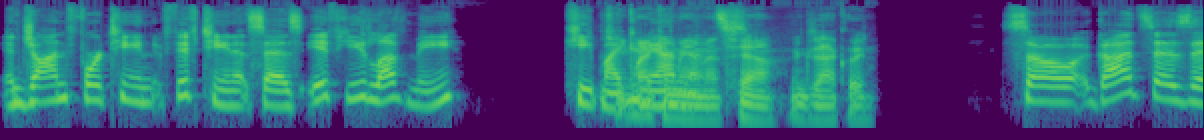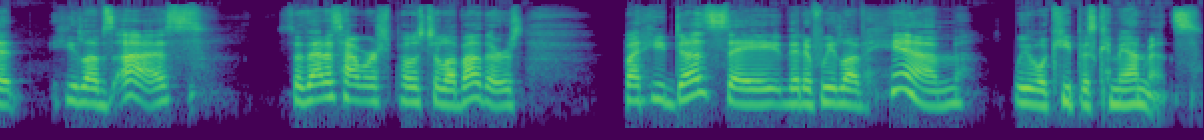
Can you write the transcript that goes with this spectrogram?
In John 14, 15, it says, If ye love me, keep my Keep commandments. Yeah, exactly. So God says that He loves us. So that is how we're supposed to love others. But He does say that if we love Him, we will keep His commandments.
